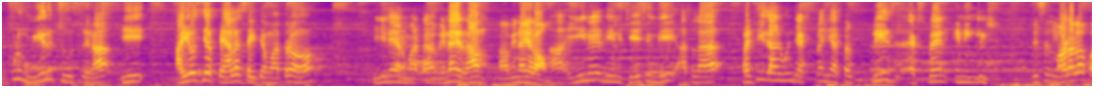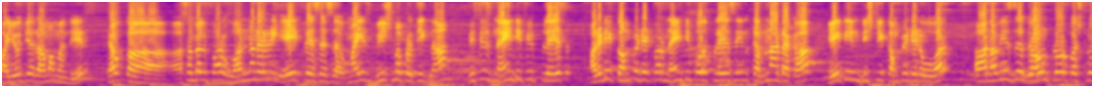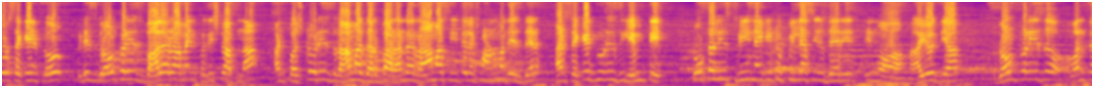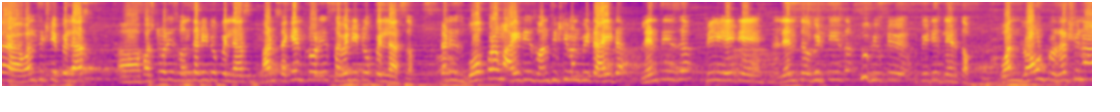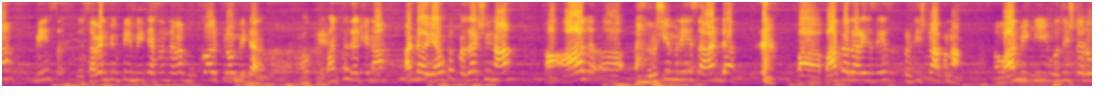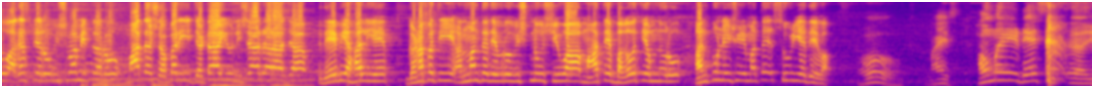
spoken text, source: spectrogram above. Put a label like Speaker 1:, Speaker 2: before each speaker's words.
Speaker 1: ఇప్పుడు మీరు చూసిన ఈ అయోధ్య ప్యాలెస్ అయితే మాత్రం ఈయనే అనమాట వినయ్ రామ్.
Speaker 2: వినయ్ రామ్.
Speaker 1: ఈయనే దీన్ని చేసింది. అసలు ప్రతి దాని గురించి ఎక్స్ప్లెయిన్ చేస్తారు. Please explain in English.
Speaker 2: This is model of Ayodhya Rama Mandir ఒక assembly for one hundred and eight places mice Bhishma ప్రతిజ్ఞ this is ninety fifth place already completed for ninety fourth place in Karnataka eighteen district completed over now is ground floor first floor second floor it is ground floor is ಬಾಲರಾಮಯ್ಯ ಪ್ರತಿಷ್ಠಾಪನ and first floor is Rama ದರ್ಬಾರ್ ಅಂದ್ರೆ Rama Sita Lakshmana Hanumantha is there and second floor is M T total is three ninety two pillars is there in Ayodhya ground floor is one one sixty pillars Uh, first floor is 132 pillars and second floor is 72 pillars. That is Gopuram height is 161 feet height, length is uh, 380, length width is 250 feet is length. One round pradakshina means 750 meters and mukkal kilometer.
Speaker 1: Okay.
Speaker 2: One pradakshina and uh, you have to pradakshina uh, all uh, Rishimunis and uh, Pa- Patradaris is Pratishtapana. Valmiki ವಸಿಷ್ಠರು ಅಗಸ್ತ್ಯರು ವಿಶ್ವಾಮಿತ್ರರು ಮಾತಾ ಶಬರಿ ಜಟಾಯು ನಿಷಾದರಾಜ ದೇವಿ ಅಹಲ್ಯೆ ಗಣಪತಿ ಹನುಮಂತ ದೇವರು ವಿಷ್ಣು ಶಿವ ಮಾತೆ ಭಗವತಿ ಅಮ್ಮನವರು ಅನ್ನಪೂರ್ಣೇಶ್ವರಿ ಮತ್ತೆ Surya Deva
Speaker 1: oh nice how many days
